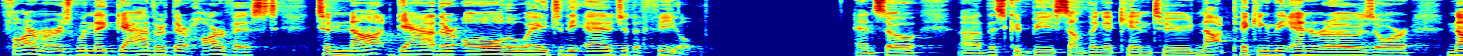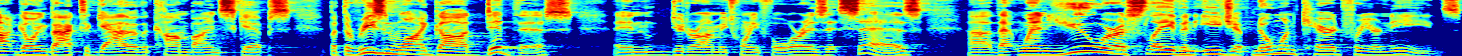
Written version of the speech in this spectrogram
farmers, when they gathered their harvest, to not gather all the way to the edge of the field. And so uh, this could be something akin to not picking the end rows or not going back to gather the combine skips. But the reason why God did this in Deuteronomy 24 is it says uh, that when you were a slave in Egypt, no one cared for your needs.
